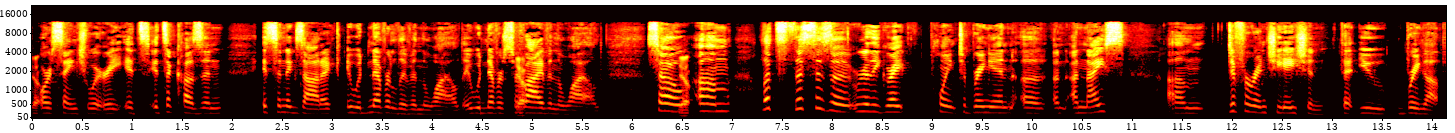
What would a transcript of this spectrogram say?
Yeah. or sanctuary. It's it's a cousin. It's an exotic. It would never live in the wild. It would never survive in the wild. So um, let's. This is a really great point to bring in a, a, a nice um, differentiation that you bring up.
